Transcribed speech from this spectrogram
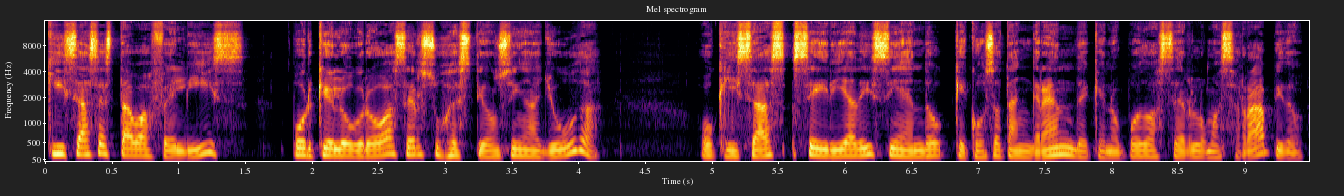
quizás estaba feliz porque logró hacer su gestión sin ayuda o quizás se iría diciendo qué cosa tan grande que no puedo hacerlo más rápido.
